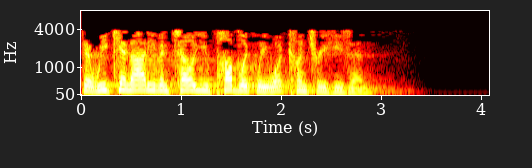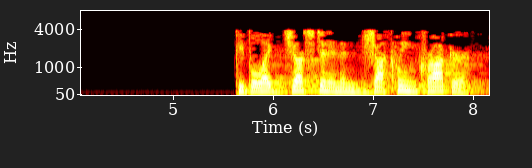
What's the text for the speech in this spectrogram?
that we cannot even tell you publicly what country he's in. People like Justin and Jacqueline Crocker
